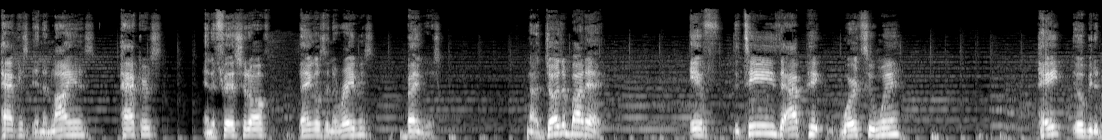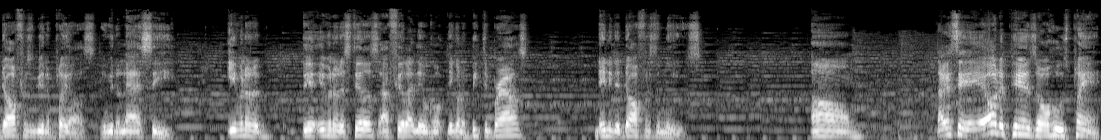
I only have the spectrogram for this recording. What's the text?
Packers and the Lions. Packers. And to finish it off, Bengals and the Ravens. Bengals. Now, judging by that, if the teams that I picked were to win, Pate, it would be the Dolphins would be in the playoffs. It would be the last seed. Even though the even though the Steelers, I feel like they will go, they're gonna beat the Browns. They need the Dolphins to lose. Um, like I said, it all depends on who's playing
